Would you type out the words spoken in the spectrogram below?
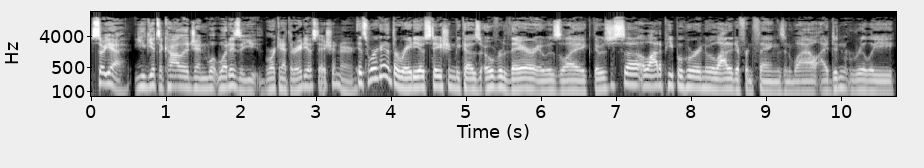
so yeah, you get to college and what what is it? You working at the radio station or? It's working at the radio station because over there it was like there was just a, a lot of people who were into a lot of different things. And while I didn't really,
